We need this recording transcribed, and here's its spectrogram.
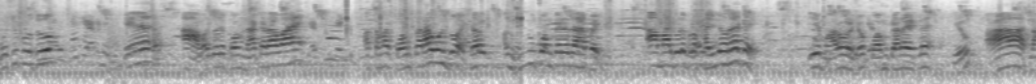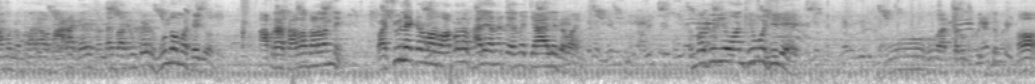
હું શું કહું છું? કે આ આવા જોડે કોમ ના કરાવાય. આ તમારે કોમ કરાવવું ને જો અસલ અને હુંનું કોમ કરે ભાઈ? આ મારા જોડે પેલો ખાલી રહે કે? એ મારો જો કોમ કરે એટલે એવું? હા આટલામાં નંબર આવે મારા ઘરે સંદાસ બાથરૂમ કરીને હું થઈ ગયો આપણા સાળવા બાળવા નહીં. કશું નહીં કરવાનું આપણે તો ખાલી આને ટાઈમે ચા લે જવાની. મજૂરી વાનથી ઓછી લે. હું હું વાત કરું ભૂલી તમે હા.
